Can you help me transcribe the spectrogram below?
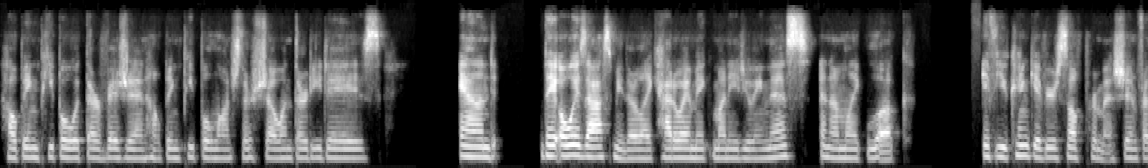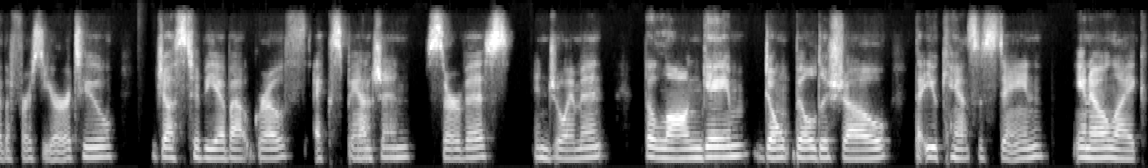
helping people with their vision, helping people launch their show in 30 days. And they always ask me, they're like, How do I make money doing this? And I'm like, Look, if you can give yourself permission for the first year or two just to be about growth, expansion, yeah. service, enjoyment, the long game. Don't build a show that you can't sustain. You know, like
